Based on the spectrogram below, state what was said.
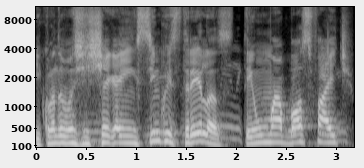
E quando você chega em 5 estrelas, tem uma boss fight.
